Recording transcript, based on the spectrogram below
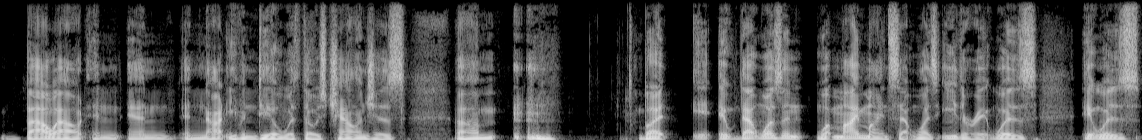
bow out and and and not even deal with those challenges. Um, but it, it, that wasn't what my mindset was either. It was it was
